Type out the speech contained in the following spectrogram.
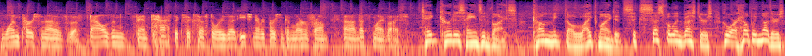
one person out of a thousand fantastic success stories that each and every person can learn from. Uh, that's my advice. Take Curtis Haynes' advice. Come meet the like minded, successful investors who are helping others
